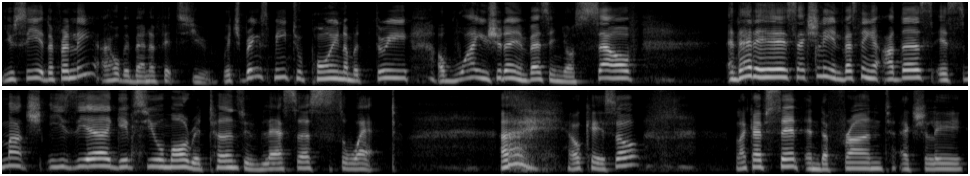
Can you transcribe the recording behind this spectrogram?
you see it differently. I hope it benefits you. Which brings me to point number three of why you shouldn't invest in yourself. And that is actually investing in others is much easier, gives you more returns with lesser sweat. okay, so like I've said in the front, actually,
